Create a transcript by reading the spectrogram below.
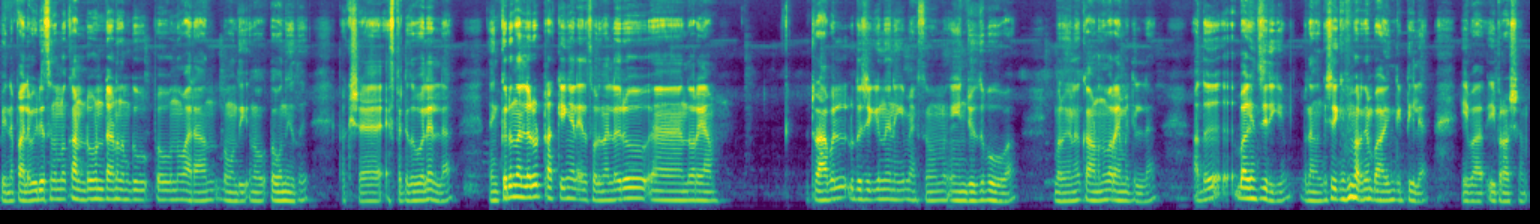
പിന്നെ പല വീഡിയോസും നമ്മൾ കണ്ടുകൊണ്ടാണ് നമുക്ക് ഇപ്പോൾ ഒന്ന് വരാൻ തോന്നി തോന്നിയത്. പക്ഷേ എക്സ്പെക്റ്റ് ചെയ്ത അല്ല നിങ്ങൾക്കൊരു നല്ലൊരു ട്രക്കിങ് അല്ലെങ്കിൽ സോറി നല്ലൊരു എന്താ പറയുക ട്രാവൽ ഉദ്ദേശിക്കുന്നതാണെങ്കിൽ മാക്സിമം എൻജോയ്സ് പോവുക. മൃഗങ്ങളെ കാണുമെന്ന് പറയാൻ പറ്റില്ല. അത് ഭാഗ്യം അപ്പം ഞങ്ങൾക്ക് ശരിക്കും പറഞ്ഞാൽ ഭാഗ്യം കിട്ടിയില്ല ഈ ഈ പ്രാവശ്യം.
